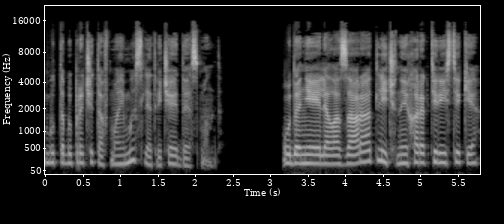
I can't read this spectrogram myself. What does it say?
Будто бы прочитав мои мысли, отвечает Десмонд. У Даниэля Лазара отличные характеристики,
